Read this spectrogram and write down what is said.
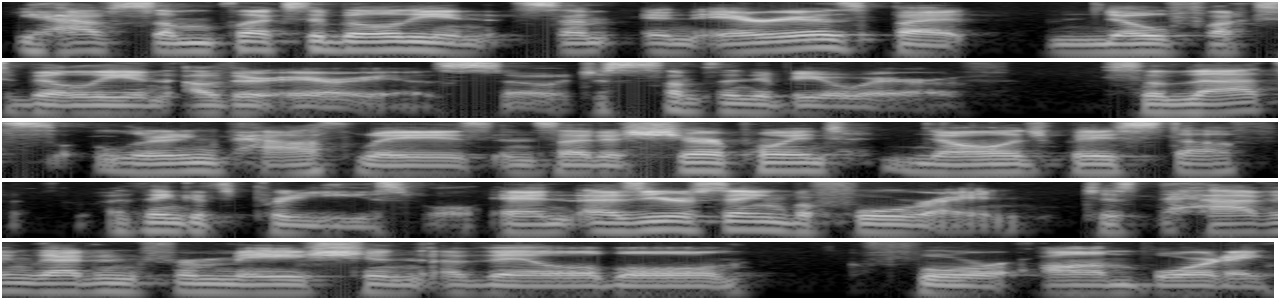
you have some flexibility in some in areas, but no flexibility in other areas. So just something to be aware of. So that's learning pathways inside of SharePoint, knowledge based stuff. I think it's pretty useful. And as you were saying before, Ryan, just having that information available for onboarding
